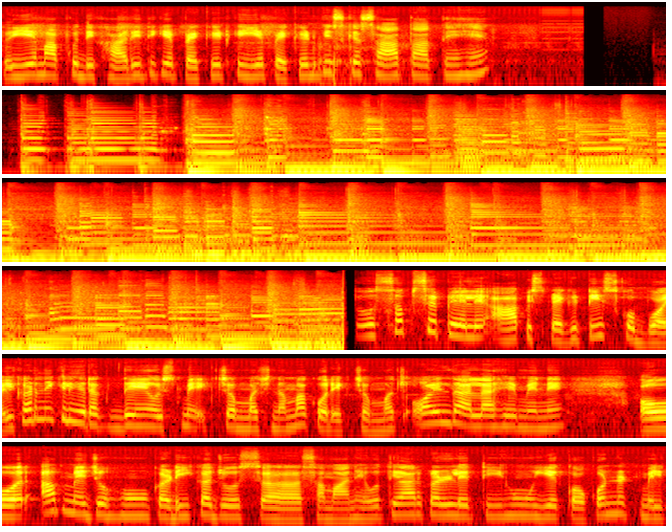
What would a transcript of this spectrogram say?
तो ये मैं आपको दिखा रही थी कि पैकेट के, ये पैकेट भी इसके साथ आते हैं। सबसे पहले आप स्पेगेटीज़ को बॉईल करने के लिए रख दें। इसमें एक चम्मच नमक और एक चम्मच ऑयल डाला है मैंने। और अब मैं जो हूँ कड़ी का जो सामान है वो तैयार कर लेती हूँ। ये कोकोनट मिल्क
